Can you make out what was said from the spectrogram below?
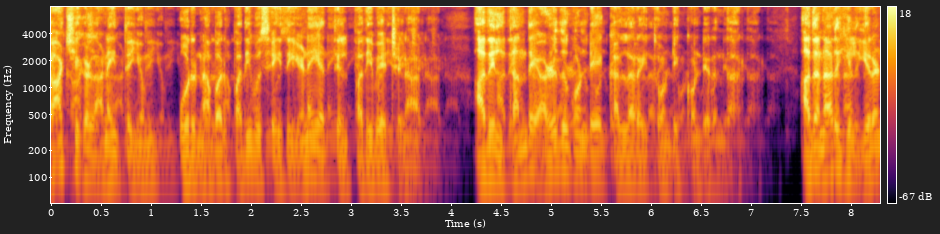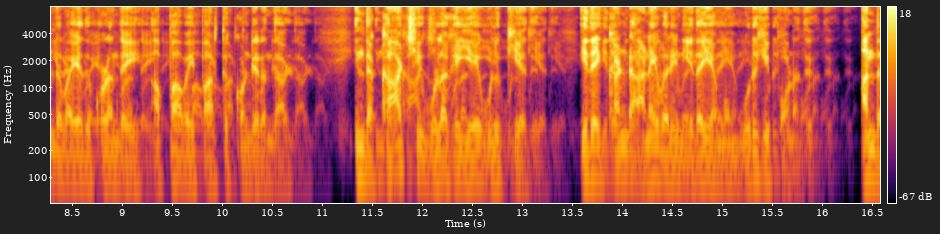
காட்சிகள் அனைத்தையும் ஒரு நபர் பதிவு செய்து இணையத்தில் பதிவேற்றினார். அதில் தந்தை அழுது கொண்டே கல்லறை தோண்டிக் கொண்டிருந்தார். அதன் அருகில் இரண்டு வயது குழந்தை அப்பாவை பார்த்து கொண்டிருந்தாள். இந்த காட்சி உலகையே உலுக்கியது. இதை கண்ட அனைவரின் இதயமும் உருகி போனது அந்த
